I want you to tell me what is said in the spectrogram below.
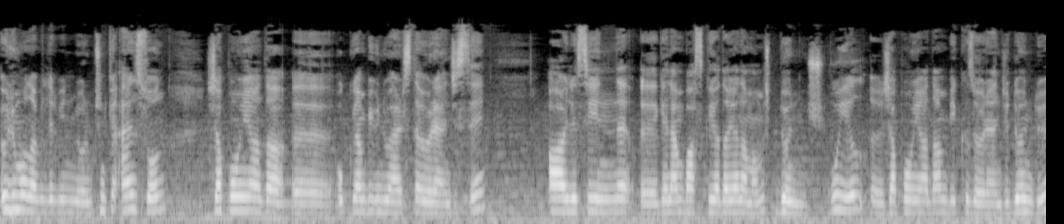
ölüm olabilir bilmiyorum. Çünkü en son Japonya'da e, okuyan bir üniversite öğrencisi ailesine e, gelen baskıya dayanamamış dönmüş. Bu yıl e, Japonya'dan bir kız öğrenci döndü.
